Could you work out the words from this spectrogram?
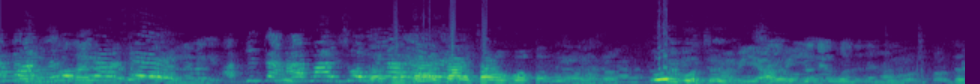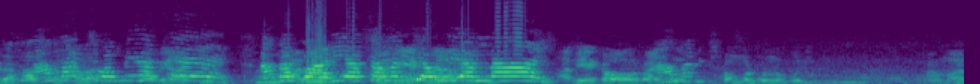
আমার জমি আছে। ওই বলছে আমি আমি আমার জমি আছে। আমার বাড়ি আছে, আমার কেউ দেওয়ার নাই। আমি একটা অরাজনৈতিক সংগঠনও করি। আমার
